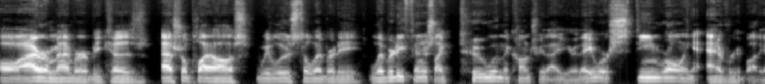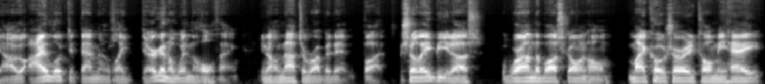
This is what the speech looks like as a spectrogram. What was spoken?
Oh, I remember because ESCHL playoffs, we lose to Liberty. Liberty finished like two in the country that year. They were steamrolling everybody. I, I looked at them and was like, they're going to win the whole thing, you know, not to rub it in. But so they beat us. We're on the bus going home. My coach already told me, hey,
